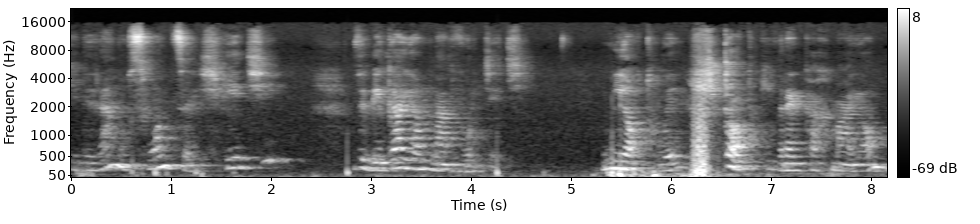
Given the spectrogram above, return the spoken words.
Kiedy rano słońce świeci, wybiegają na dwór dzieci. Miotły, szczotki w rękach mają,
